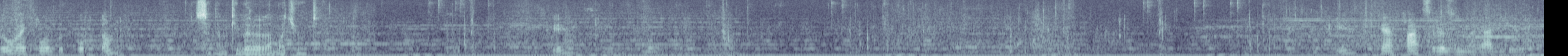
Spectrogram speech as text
Jó, egy hordot fogtam. Szedem ki belőle a matyót. Oké. Fát, szerezzünk meg ágyújót.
